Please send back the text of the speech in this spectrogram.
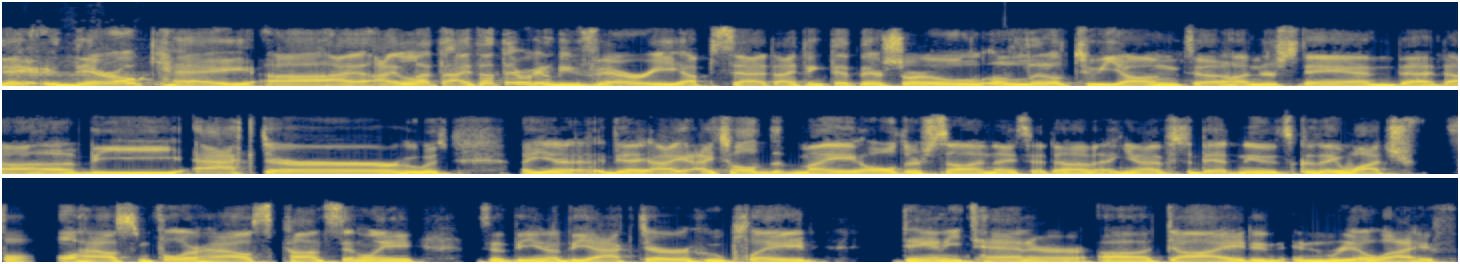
They they're okay. Uh, I I let the, I thought they were going to be very upset. I think that they're sort of a little too young to understand that uh, the actor who was uh, you know they, I I told my older son I said uh, you know I have some bad news because they watch Full House and Fuller House constantly. I said you know the actor who played Danny Tanner uh, died in, in real life,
